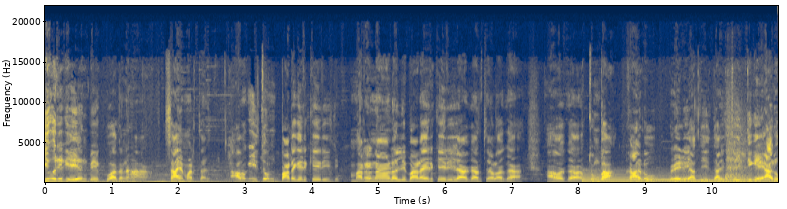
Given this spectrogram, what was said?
ಇವರಿಗೆ ಏನು ಬೇಕು ಅದನ್ನು ಸಹಾಯ ಮಾಡ್ತಾ ಇದ್ರು. ಆವಾಗ ಇದೊಂದು ಬಾಡಗೆರಿಕೇರಿ ಮಲೆನಾಡಲ್ಲಿ ಬಾಡಗೆರಿಕೇರಿ ಜಾಗ ಅಂತ ಹೇಳುವಾಗ ಆವಾಗ ತುಂಬ ಕಾಡು, ಬೇಡಿ ಅದು ಇದಾಯಿತು ಇಲ್ಲಿಗೆ ಯಾರು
